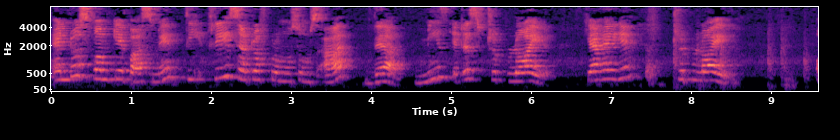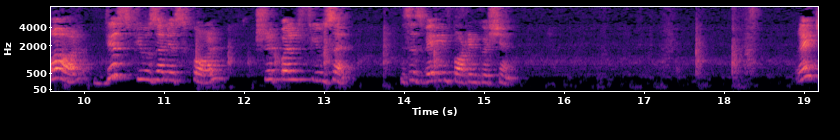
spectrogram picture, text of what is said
endosperm के पास में three set of chromosomes are there means it is triploid क्या है ये ट्रिप्लॉइड और this fusion is called triple fusion this is very important question right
